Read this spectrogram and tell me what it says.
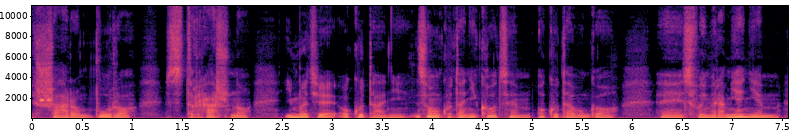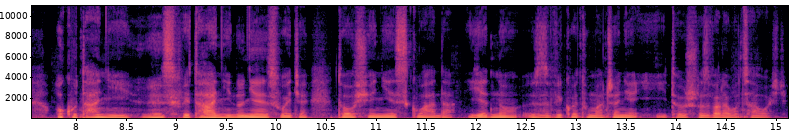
szaro, buro, straszno i macie okutani. Są okutani kocem, okutał go swoim ramieniem, okutani, e, schwytani. No nie, słuchajcie, to się nie składa. Jedno zwykłe tłumaczenie i to już rozwalało całość.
